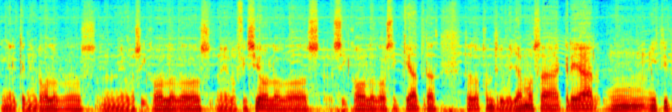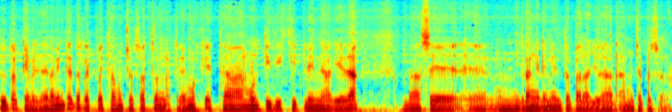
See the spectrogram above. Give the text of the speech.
en el que neurólogos, neuropsicólogos, neurofisiólogos, psicólogos, psiquiatras, todos contribuyamos a crear un instituto que verdaderamente dé respuesta a muchos trastornos. Creemos que esta multidisciplinariedad va a ser eh, un gran elemento para ayudar a muchas personas.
